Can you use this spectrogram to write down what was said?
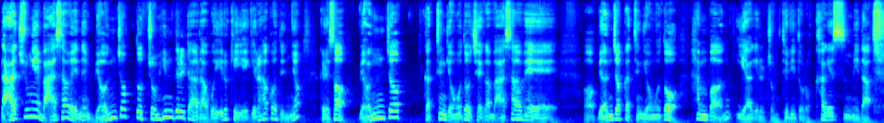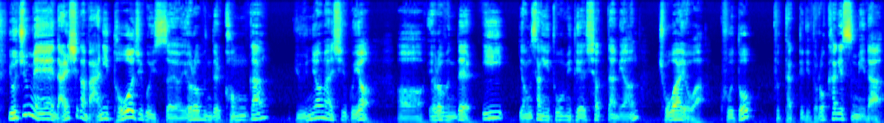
나중에 마사회는 면접도 좀 힘들다라고 이렇게 얘기를 하거든요. 그래서 면접 같은 경우도 제가 마사회 어, 면접 같은 경우도 한번 이야기를 좀 드리도록 하겠습니다. 요즘에 날씨가 많이 더워지고 있어요. 여러분들 건강 유념하시고요. 어, 여러분들 이 영상이 도움이 되셨다면 좋아요와 구독 부탁드리도록 하겠습니다.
